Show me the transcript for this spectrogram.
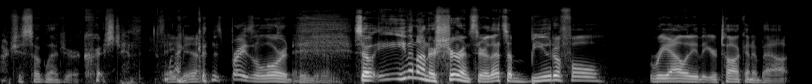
Aren't you so glad you're a Christian? Amen. My goodness, praise the Lord. Amen. So even on assurance, there, that's a beautiful reality that you're talking about.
